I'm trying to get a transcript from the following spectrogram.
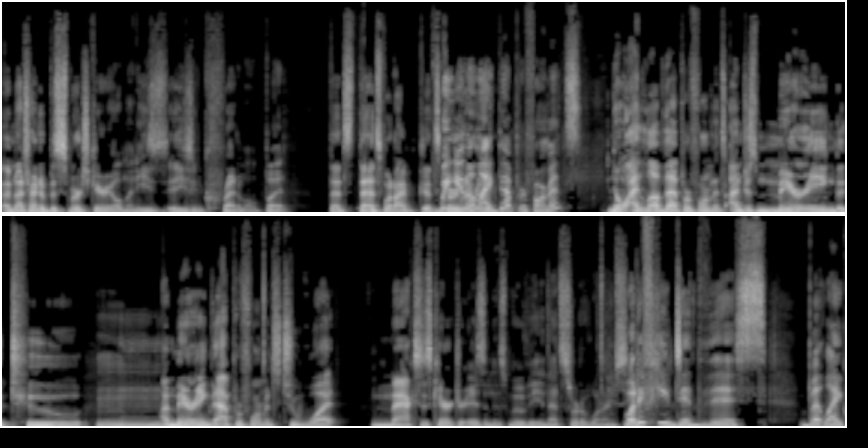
I'm not trying to besmirch Gary Oldman. He's he's incredible, but that's that's what I'm. That's But you don't like that performance? No, I love that performance. I'm just marrying the two. Mm. I'm marrying that performance to what Max's character is in this movie, and that's sort of what I'm seeing. What if he did this, but like,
